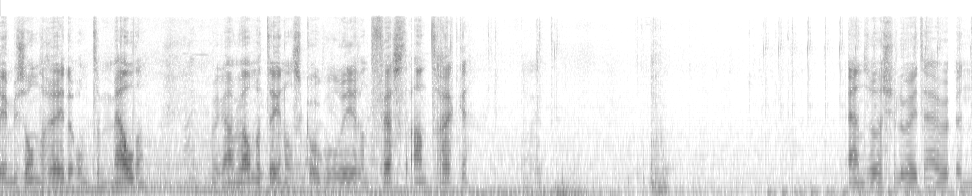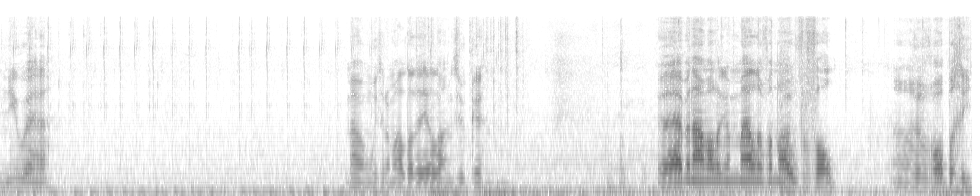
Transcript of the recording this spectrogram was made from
Geen bijzonderheden om te melden. We gaan wel meteen ons kogelwerend vest aantrekken. En zoals jullie weten hebben we een nieuwe. Hè? Maar we moeten hem altijd heel lang zoeken. We hebben namelijk een melding van een overval. Een robbery.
